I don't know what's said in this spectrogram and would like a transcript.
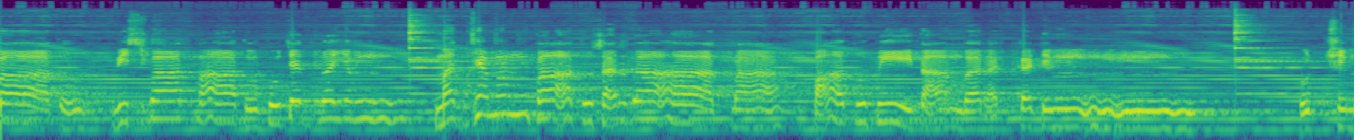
పాతు విశ్వాత్మాతు కుచద్వయం. మధ్యమం పాతు సర్వాత్మా పాతు పీతాంబరకటిం కుక్షిం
